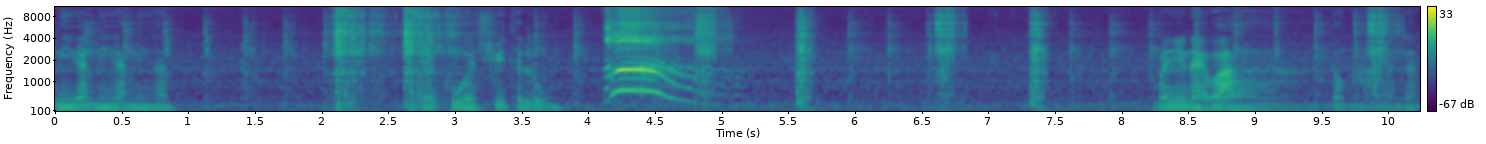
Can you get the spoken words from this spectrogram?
หนีกันหนีกันหนีกันเชื่อกลัวชีวิตจะลุ่งมันอยู่ไหนว่าต้องหามันกัน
